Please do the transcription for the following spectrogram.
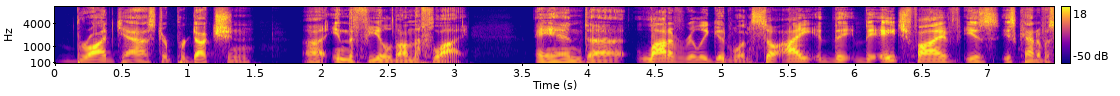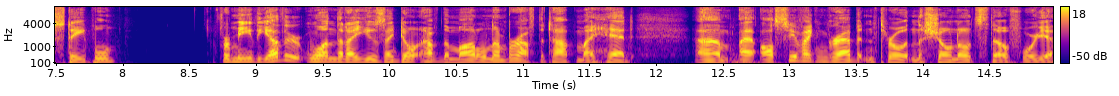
broadcast or production uh, in the field on the fly. And uh, a lot of really good ones. So I the, the H5 is is kind of a staple for me. The other one that I use, I don't have the model number off the top of my head. Um, I, will see if I can grab it and throw it in the show notes, though, for you.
